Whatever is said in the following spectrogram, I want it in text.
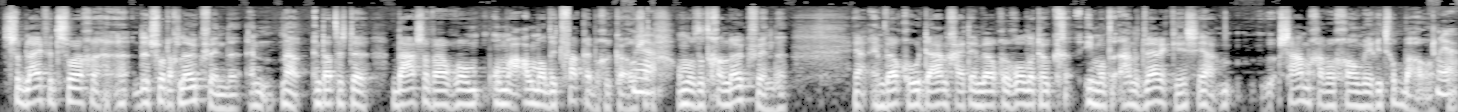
Ze blijven het zorgen, eh, de zorg leuk vinden. En, nou, en dat is de basis waarom om we allemaal dit vak hebben gekozen. Ja. Omdat we het gewoon leuk vinden. Ja, en welke hoedanigheid en welke rol het ook iemand aan het werk is. Ja, samen gaan we gewoon weer iets opbouwen. Ja.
